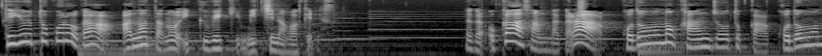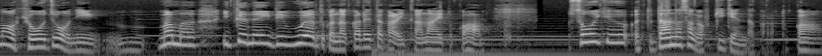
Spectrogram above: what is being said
っていうところがあなたの行くべき道なわけです。だからお母さんだから子供の感情とか子供の表情に「ママ行かないでうわ」とか泣かれたから行かないとかそういう旦那さんが不機嫌だからとか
